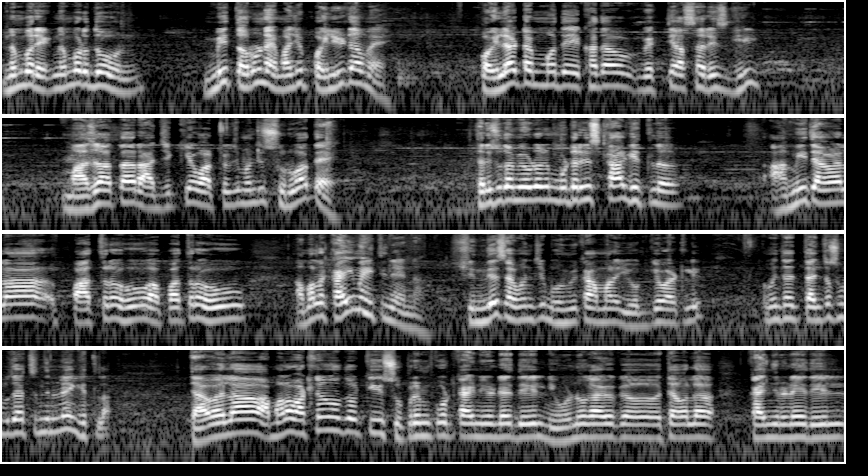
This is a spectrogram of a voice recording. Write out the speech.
नंबर एक. नंबर दोन मी तरुण आहे. माझी पहिली टर्म आहे. पहिल्या टर्ममध्ये एखादा व्यक्ती असा रिस्क घेईल. माझं आता राजकीय वाटचालीची म्हणजे सुरुवात आहे. तरीसुद्धा मी एवढं मोठं रिस्क का घेतलं? आम्ही त्यावेळेला पात्र होऊ अपात्र होऊ आम्हाला काही माहिती नाही ना. शिंदे साहेबांची भूमिका आम्हाला योग्य वाटली. आम्ही त्यांच्यासोबत याचा निर्णय घेतला. त्यावेळेला आम्हाला वाटलं नव्हतं की सुप्रीम कोर्ट काय निर्णय देईल निवडणूक आयोग त्यावेळेला काय निर्णय देईल.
